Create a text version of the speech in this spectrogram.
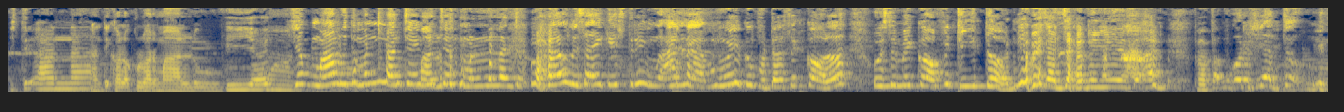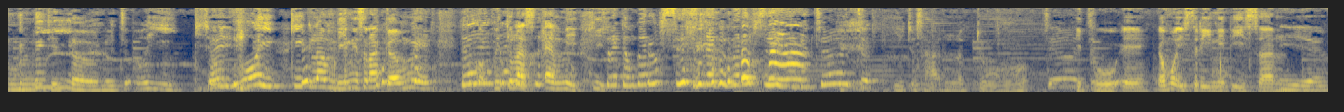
istri anak nanti kalau keluar malu Iya, cep malu temenan cek Malu temenan cek. Malu saya ke istrimu, anakmu iku budal sekolah, usumi covid di idoni mek kancane gitu. Bapakmu korupsi cuk. Gitu cuk. oh iki Cuk. oh iki kelambine seragame kok 17 m iki Seragam korupsi, seragam korupsi cuk. cuk. iya cuk Cuk. ibu eh kamu istri ini pisan Iya.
